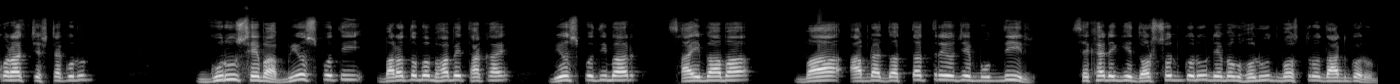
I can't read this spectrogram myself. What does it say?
করার চেষ্টা করুন। গুরু সেবা, বৃহস্পতি বারোতমভাবে থাকায় বৃহস্পতিবার সাই বাবা বা আপনার দত্তাত্রেয় যে মন্দির, সেখানে গিয়ে দর্শন করুন এবং হলুদ বস্ত্র দান করুন।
